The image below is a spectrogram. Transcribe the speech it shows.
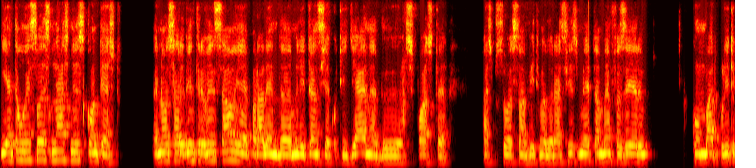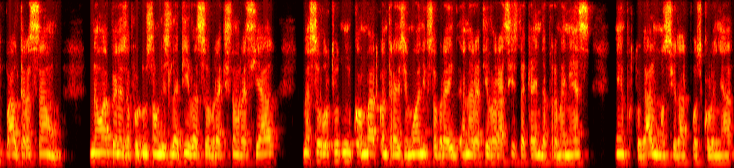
E então o SOS nasce nesse contexto. A nossa área de intervenção é, para além da militância cotidiana de resposta às pessoas que são vítimas do racismo, é também fazer combate político para a alteração, não apenas da produção legislativa sobre a questão racial, mas sobretudo no combate contra a hegemônica sobre a narrativa racista que ainda permanece em Portugal, uma sociedade pós-colonial.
